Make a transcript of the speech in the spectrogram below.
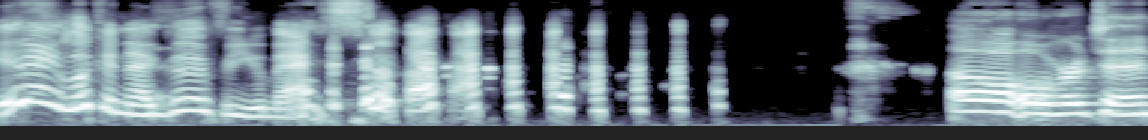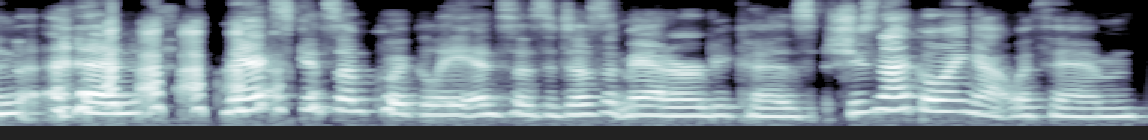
it ain't looking that good for you, Max. Oh, Overton. And Max gets up quickly and says it doesn't matter because she's not going out with him.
